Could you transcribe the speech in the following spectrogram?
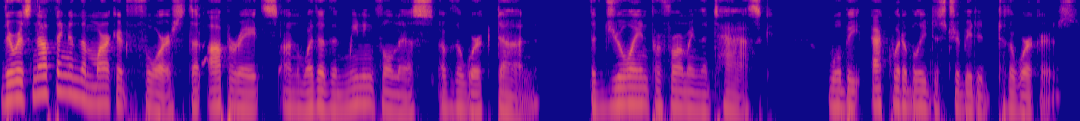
There is nothing in the market force that operates on whether the meaningfulness of the work done, the joy in performing the task, will be equitably distributed to the workers.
